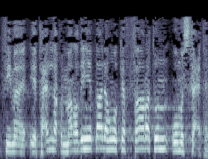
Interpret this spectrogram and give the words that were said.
فيما يتعلق بمرضه قال هو كفارة ومستعتب.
